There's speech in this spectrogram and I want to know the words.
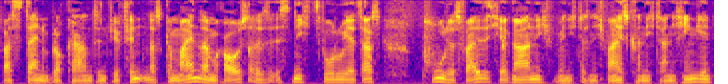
was deine Blockaden sind. Wir finden das gemeinsam raus. Also es ist nichts, wo du jetzt sagst, puh, das weiß ich ja gar nicht. Wenn ich das nicht weiß, kann ich da nicht hingehen.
